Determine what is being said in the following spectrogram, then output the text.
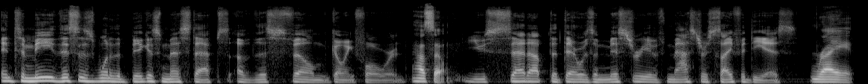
And to me, this is one of the biggest missteps of this film going forward. How so? You set up that there was a mystery of Master Sifo-Dyas. Right.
